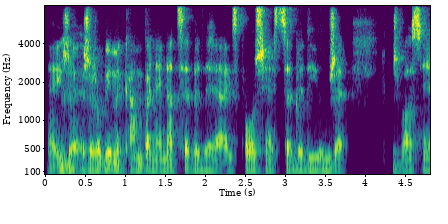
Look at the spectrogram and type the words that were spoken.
Hej, mm-hmm. že, že robíme kampaň aj na CBD, aj spoločne aj s CBDium, že, že vlastne,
